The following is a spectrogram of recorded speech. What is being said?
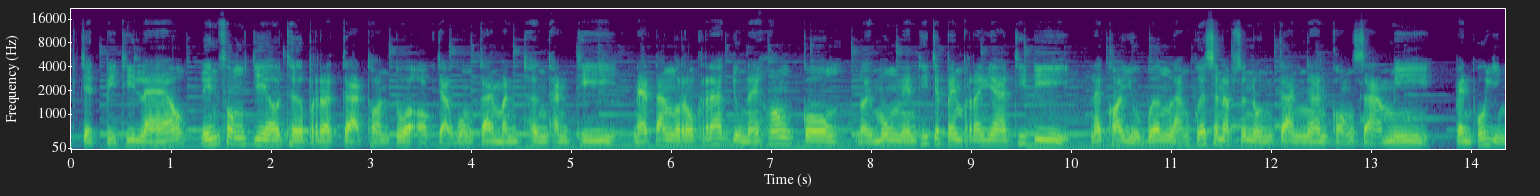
37 ปีที่แล้ว ลินฟงเจียวเธอประกาศถอนตัวออกจากวงการบันเทิงทันที และตั้งรกรากอยู่ในฮ่องกง โดยมุ่งเน้นที่จะเป็นภรรยาที่ดี และคอยอยู่เบื้องหลังเพื่อสนับสนุนการงานของสามี เป็นผู้หญิง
